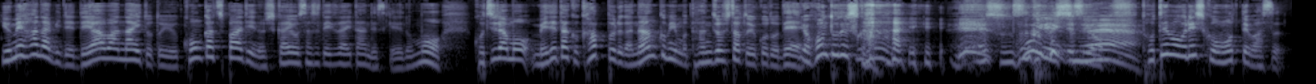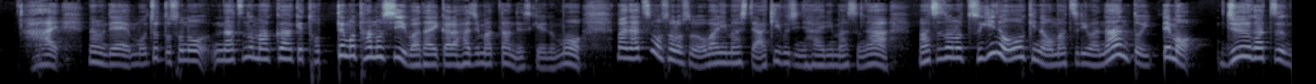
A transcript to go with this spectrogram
夢花火で出会わないとという婚活パーティーの司会をさせていただいたんですけれどもこちらもめでたくカップルが何組も誕生したということで。いや本当ですか、はい、えすごいですね。とても嬉しく思ってます。はい、なのでもうちょっとその夏の幕開けとっても楽しい話題から始まったんですけれども、まあ、夏もそろそろ終わりまして秋口に入りますが松戸の次の大きなお祭りは何といっても10月5、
